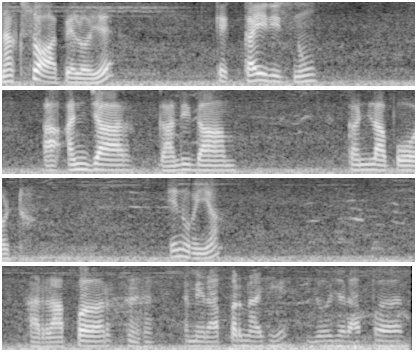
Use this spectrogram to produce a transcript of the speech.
નકશો આપેલો છે કે કઈ રીતનું આ અંજાર, ગાંધીધામ કંડલા પોર્ટ એનું અહીંયા આ રાપર અમે રાપરના છીએ. જો રાપર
